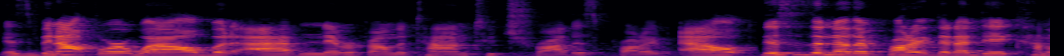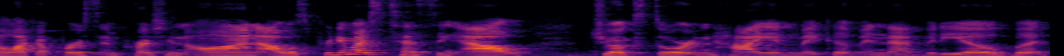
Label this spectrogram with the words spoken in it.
It's been out for a while, but I have never found the time to try this product out. This is another product that I did kind of like a first impression on. I was pretty much testing out drugstore and high-end makeup in that video, but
